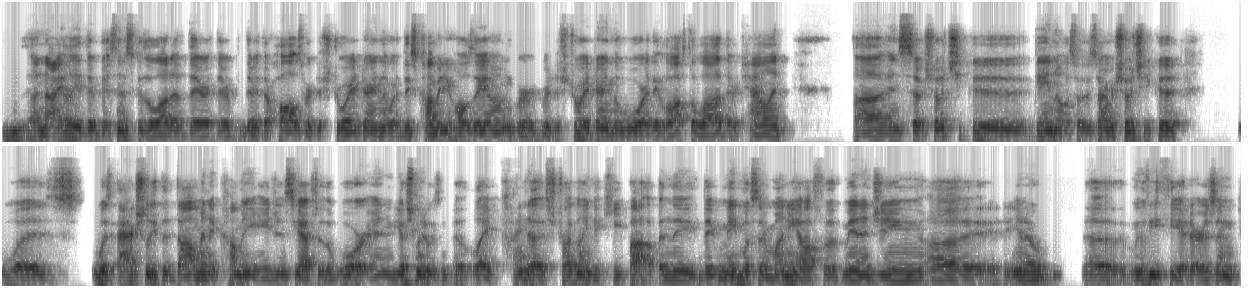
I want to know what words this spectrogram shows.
annihilated their business because a lot of their, their their their halls were destroyed during the war. These comedy halls they owned were, were destroyed during the war. They lost a lot of their talent. Uh, and so Shochiku Geino, so this army Shochiku, was was actually the dominant comedy agency after the war, and Yoshimoto was like kind of struggling to keep up, and they they made most of their money off of managing, uh, you know, uh, movie theaters. And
